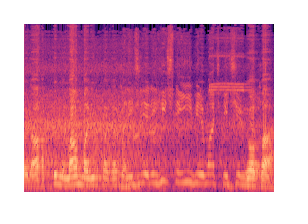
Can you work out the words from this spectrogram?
Öyle attın mı lamba gibi sakat. Kalecileri hiç de iyi bir maç geçirmiyor. Jota.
